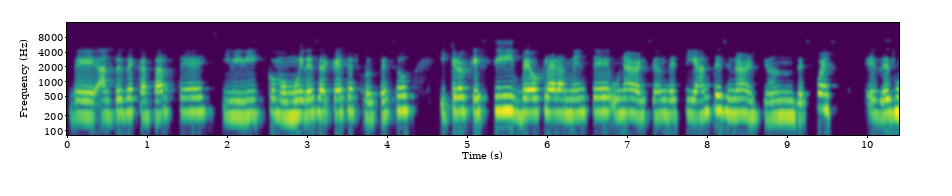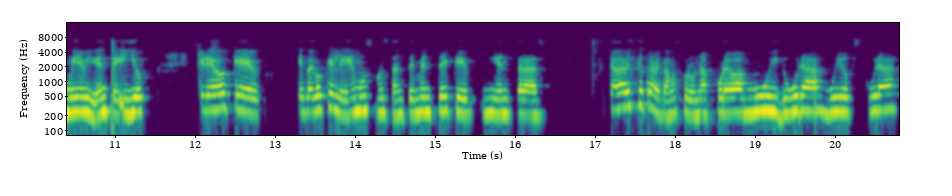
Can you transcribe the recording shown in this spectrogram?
de antes de casarte y viví como muy de cerca ese proceso y creo que sí veo claramente una versión de ti antes y una versión después. Es, es muy evidente y yo creo que es algo que leemos constantemente que mientras cada vez que atravesamos por una prueba muy dura, muy oscura,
